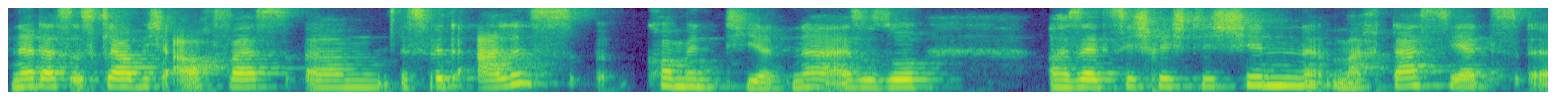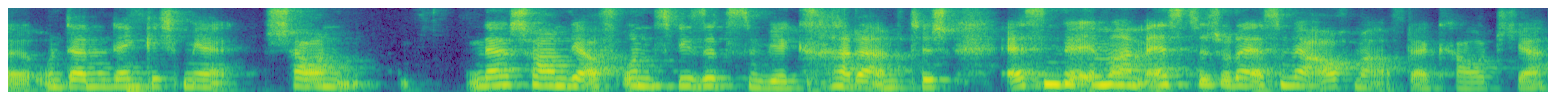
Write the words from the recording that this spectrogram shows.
Ne, das ist, glaube ich, auch was, ähm, es wird alles kommentiert. Ne? Also so, oh, setz dich richtig hin, mach das jetzt. Äh, und dann denke ich mir, schauen, ne, schauen wir auf uns, wie sitzen wir gerade am Tisch? Essen wir immer am Esstisch oder essen wir auch mal auf der Couch? Ja.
